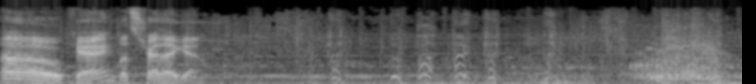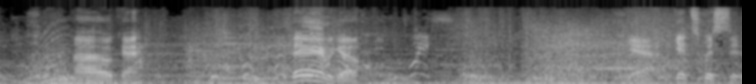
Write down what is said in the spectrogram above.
Okay, let's try that again. Oh, okay. There we go. Yeah, get twisted.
